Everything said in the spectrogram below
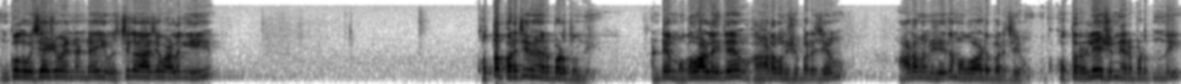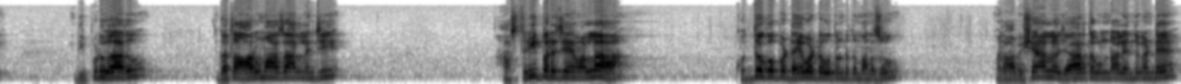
ఇంకొక విశేషం ఏంటంటే ఈ వృశ్చిక రాశి వాళ్ళకి కొత్త పరిచయం ఏర్పడుతుంది. అంటే మగవాళ్ళైతే ఒక ఆడమనిషి పరిచయం ఆడ మనిషి అయితే మగవాడి పరిచయం. ఒక కొత్త రిలేషన్ ఏర్పడుతుంది. ఇప్పుడు కాదు గత ఆరు మాసాల నుంచి ఆ స్త్రీ పరిచయం వల్ల కొద్ది గొప్ప డైవర్ట్ అవుతుంటుంది మనసు. మరి ఆ విషయాల్లో జాగ్రత్తగా ఉండాలి. ఎందుకంటే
